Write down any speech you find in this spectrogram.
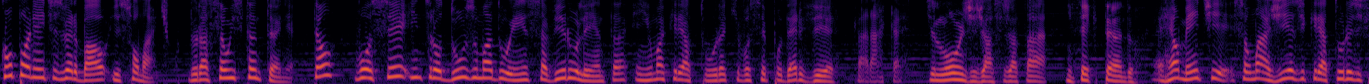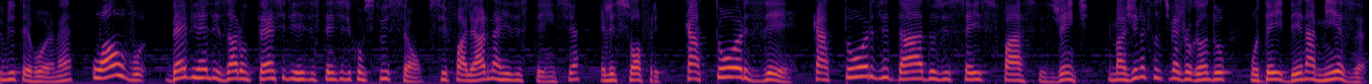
componentes verbal e somático. Duração instantânea. Então, você introduz uma doença virulenta em uma criatura que você puder ver. Caraca, de longe já você já está infectando. É, realmente são magias de criaturas de filme de terror, né? O alvo deve realizar um teste de resistência de constituição. Se falhar na resistência, ele sofre 14, 14 dados e 6 faces. Gente, imagina se você estiver jogando o D&D na mesa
